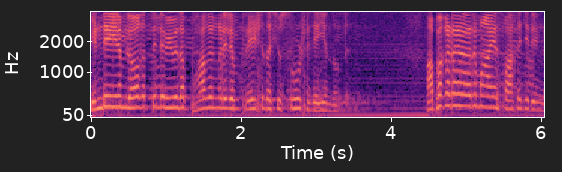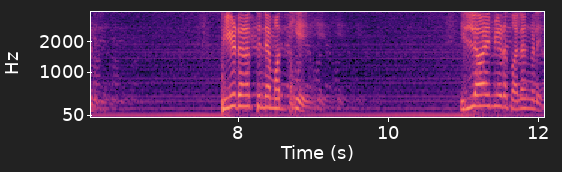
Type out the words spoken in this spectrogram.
ഇന്ത്യയിലും ലോകത്തിന്റെ വിവിധ ഭാഗങ്ങളിലും പ്രേക്ഷിത ശുശ്രൂഷ ചെയ്യുന്നുണ്ട്. അപകടകരമായ സാഹചര്യങ്ങളിൽ പീഡനത്തിന്റെ മധ്യേ ഇല്ലായ്മയുടെ തലങ്ങളിൽ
